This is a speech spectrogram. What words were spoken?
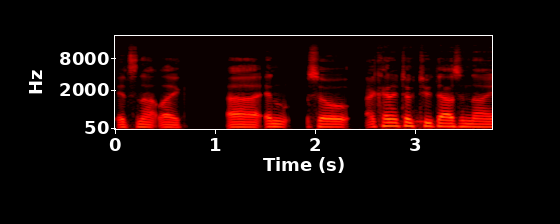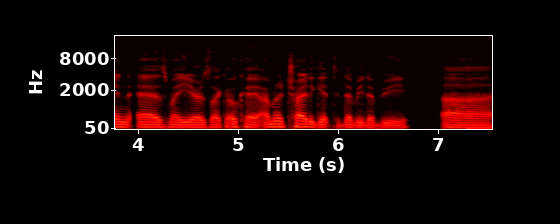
It's not like, uh, and so I kind of took 2009 as my year. I was like, okay, I'm gonna try to get to WWE, uh,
